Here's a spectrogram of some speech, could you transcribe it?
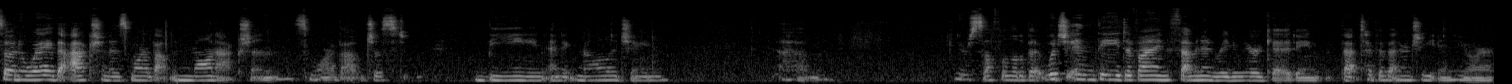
So in a way, the action is more about non-action. It's more about just being and acknowledging um, yourself a little bit. Which in the divine feminine reading, you're getting that type of energy in your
